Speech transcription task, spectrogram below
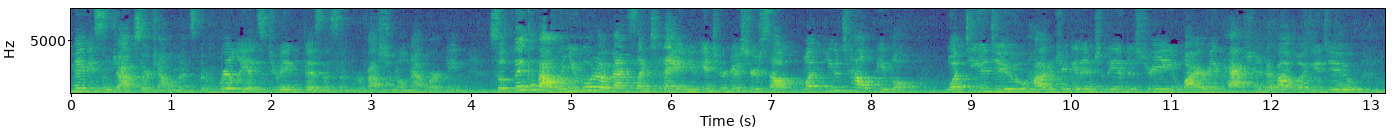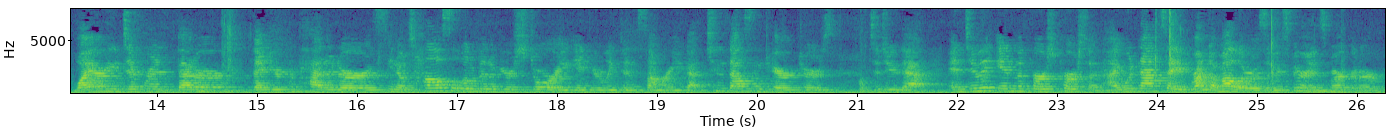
Maybe some job search elements, but really it's doing business and professional networking. So think about when you go to events like today and you introduce yourself, what do you tell people? What do you do? How did you get into the industry? Why are you passionate about what you do? Why are you different, better than your competitors? You know, tell us a little bit of your story in your LinkedIn summary. You've got 2,000 characters to do that. And do it in the first person. I would not say Brenda Meller is an experienced marketer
